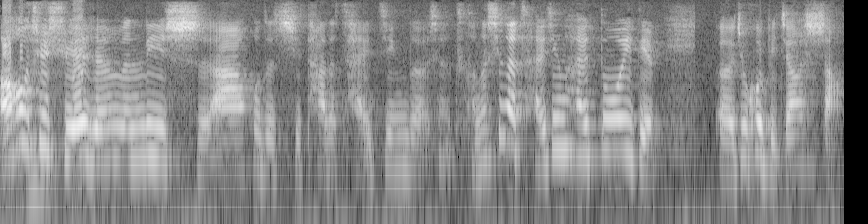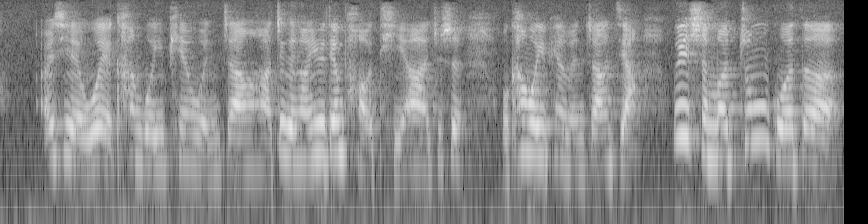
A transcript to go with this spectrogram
然后去学人文历史啊，或者其他的财经的，像可能现在财经的还多一点。呃，就会比较少，而且我也看过一篇文章哈，这个地方有点跑题啊，就是我看过一篇文章讲为什么中国的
